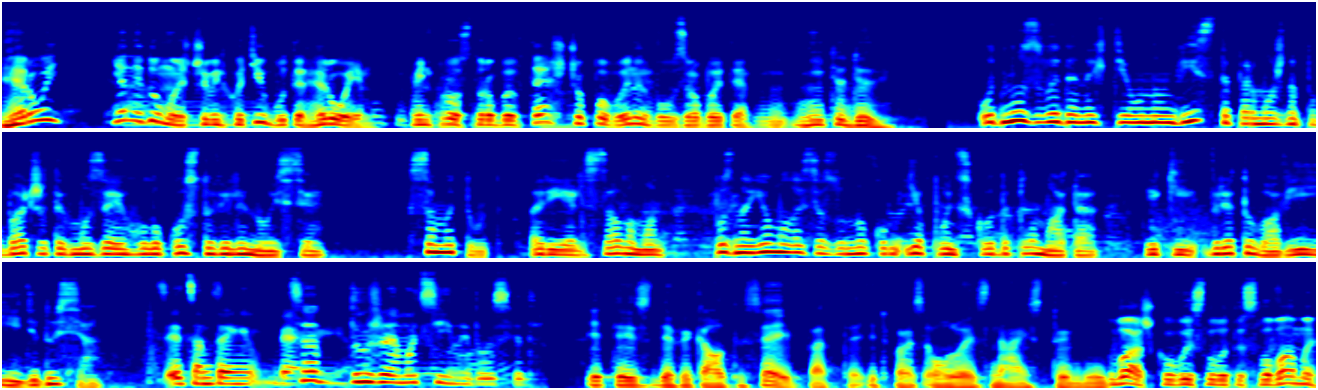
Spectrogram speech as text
Герой? Я не думаю, що він хотів бути героєм. Він просто робив те, що повинен був зробити. Одну з виданих Тіуном віз тепер можна побачити в музеї Голокосту в Іллінойсі. Саме тут Аріель Саломон познайомилася з онуком японського дипломата, який врятував її дідуся. Це дуже емоційний досвід. It is difficult to say, but it was always nice to meet. Важко висловити словами,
